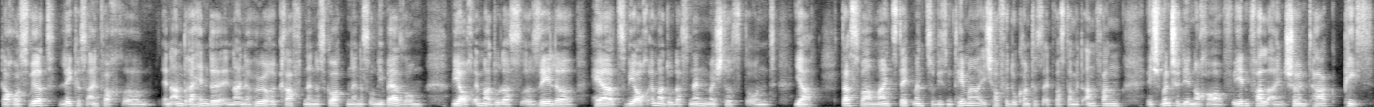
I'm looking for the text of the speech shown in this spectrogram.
daraus wird, leg es einfach äh, in andere Hände, in eine höhere Kraft, nenn es Gott, nenn es Universum, wie auch immer du das äh, Seele, Herz, wie auch immer du das nennen möchtest und ja, das war mein Statement zu diesem Thema. Ich hoffe, du konntest etwas damit anfangen. Ich wünsche dir noch auf jeden Fall einen schönen Tag. Peace.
